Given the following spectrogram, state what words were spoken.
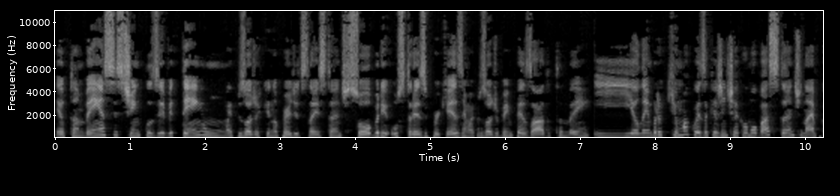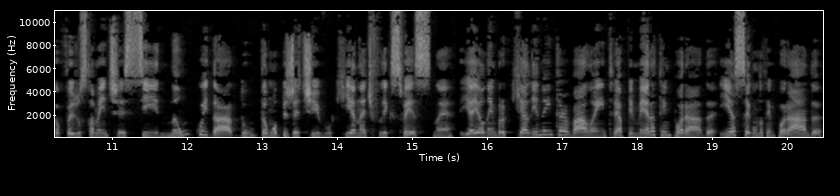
eu também assisti, inclusive tem um episódio aqui no Perdidos na Estante sobre os 13 porquês, é um episódio bem pesado também. E eu lembro que uma coisa que a gente reclamou bastante na época foi justamente esse não cuidado tão objetivo que a Netflix fez, né? E aí eu lembro que ali no intervalo entre a primeira temporada e a segunda temporada,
